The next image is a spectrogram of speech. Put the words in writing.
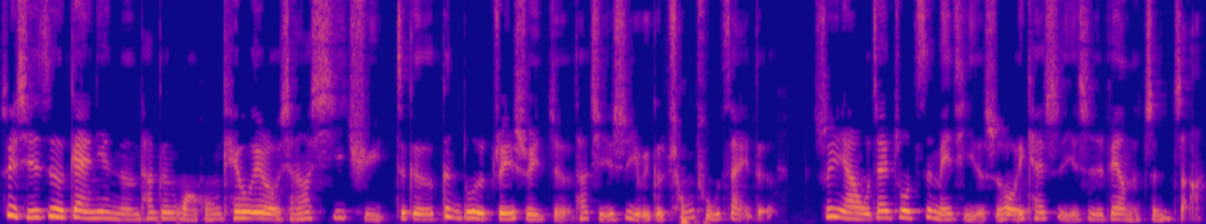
所以其实这个概念呢，它跟网红 KOL 想要吸取这个更多的追随者，它其实是有一个冲突在的。所以啊，我在做自媒体的时候，一开始也是非常的挣扎。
